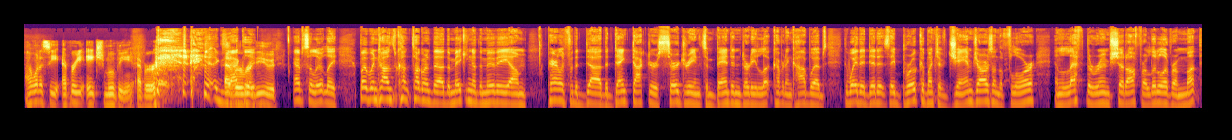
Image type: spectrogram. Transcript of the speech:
I want to see every H movie ever. exactly. ever reviewed. Absolutely. But when Tom's talking about the, the making of the movie, um, apparently for the uh, the dank doctor's surgery and its abandoned, dirty look covered in cobwebs, the way they did it is they broke a bunch of jam jars on the floor and left the room shut off for a little over a month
